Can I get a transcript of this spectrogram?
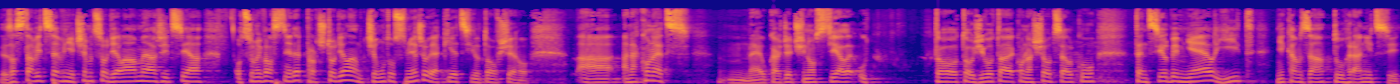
zastavit se v něčem, co děláme a říct si, a o co mi vlastně jde, proč to dělám, k čemu to směřuje, jaký je cíl toho všeho. A, a nakonec, ne u každé činnosti, ale u toho, toho života jako našeho celku, ten cíl by měl jít někam za tu hranici,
